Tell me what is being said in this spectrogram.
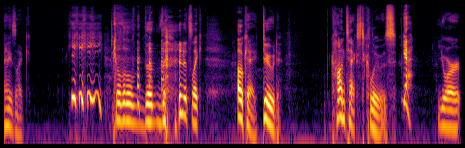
And he's like, the little the, the and it's like okay dude context clues yeah, you're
